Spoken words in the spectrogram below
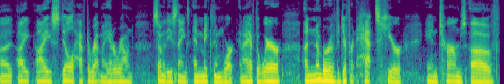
uh, I I still have to wrap my head around some of these things and make them work, and I have to wear a number of different hats here in terms of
